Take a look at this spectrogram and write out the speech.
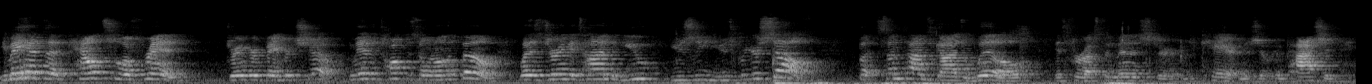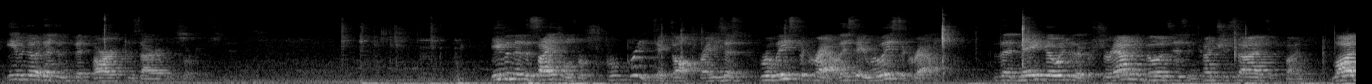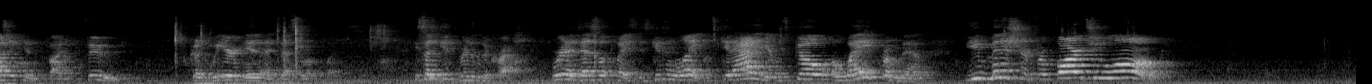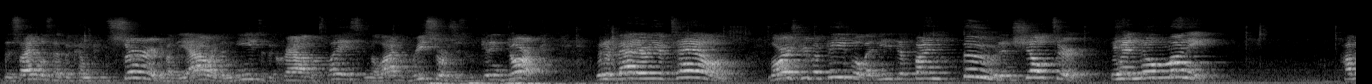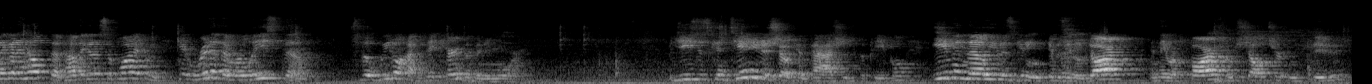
You may have to counsel a friend during your favorite show. You may have to talk to someone on the phone when it's during a time that you usually use for yourself. But sometimes God's will is for us to minister and to care and to show compassion, even though it doesn't fit our desirable circumstance. Even the disciples were, pretty ticked off, right? He says, release the crowd. They say, release the crowd. So that they may go into the surrounding villages and countrysides to find lodging and find food, because we are in a desolate place. He says, get rid of the crowd. We're in a desolate place. It's getting late. Let's get out of here. Let's go away from them. You ministered for far too long. The disciples have become concerned about the hour, the needs of the crowd, the place, and the lack of resources. It was getting dark. They're in a bad area of town. Large group of people that needed to find food and shelter. They had no money. How are they going to help them? How are they going to supply them? Get rid of them, release them, so that we don't have to take care of them anymore. Jesus continued to show compassion to the people, even though he was getting, it was getting dark and they were far from shelter and food.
